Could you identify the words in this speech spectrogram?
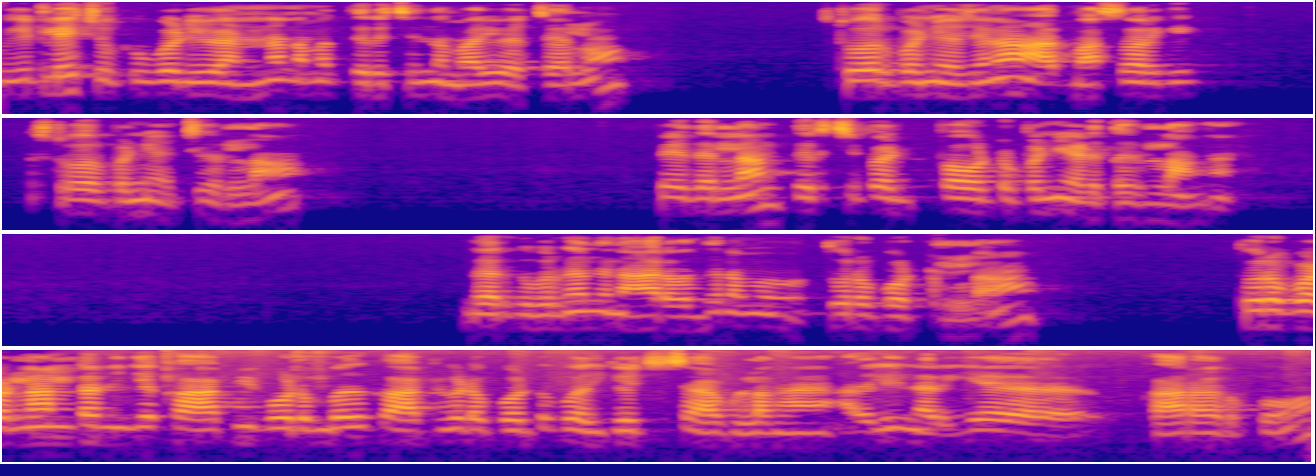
வீட்டிலே சுக்கு பொடி வேணும்னா நம்ம திரிச்சு இந்த மாதிரி வச்சாலும் ஸ்டோர் பண்ணி வச்சோன்னா ஆறு மாதம் வரைக்கும் ஸ்டோர் பண்ணி வச்சுக்கிடலாம் இப்போ இதெல்லாம் திருச்சி பவுட்ரு பண்ணி எடுத்துக்கலாங்க. இந்த இருக்க பிறகு அந்த நாரை வந்து நம்ம தூர போட்டுடலாம். தூர போடலான்ட்டா நீங்கள் காஃபி போடும்போது காஃபி கூட போட்டு கொதிக்க வச்சு சாப்பிட்லாங்க. அதுலேயும் நிறைய காரம் இருக்கும்.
